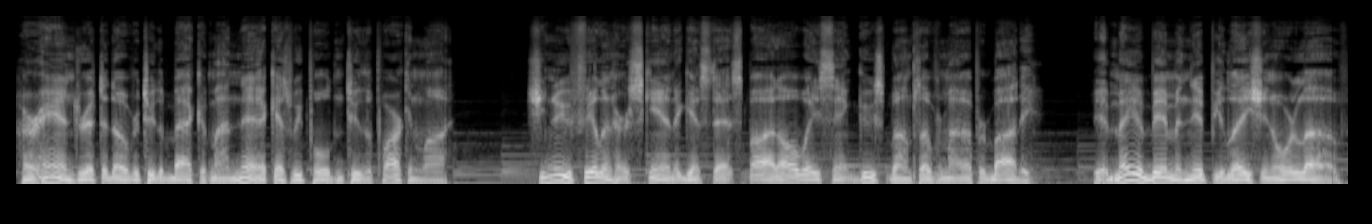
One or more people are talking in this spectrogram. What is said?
Her hand drifted over to the back of my neck as we pulled into the parking lot. She knew feeling her skin against that spot always sent goosebumps over my upper body. It may have been manipulation or love,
